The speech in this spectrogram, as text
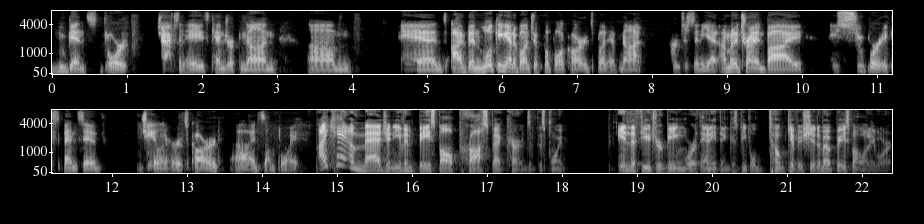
Luguentz Dort, Jaxson Hayes, Kendrick Nunn. Um, and I've been looking at a bunch of football cards, but have not purchased any yet. I'm going to try and buy a super expensive Jalen Hurts card uh, at some point. I can't imagine even baseball prospect cards at this point in the future being worth anything because people don't give a shit about baseball anymore.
